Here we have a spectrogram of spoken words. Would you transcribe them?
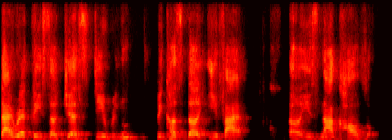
directly suggest steering because the effect uh, is not causal.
